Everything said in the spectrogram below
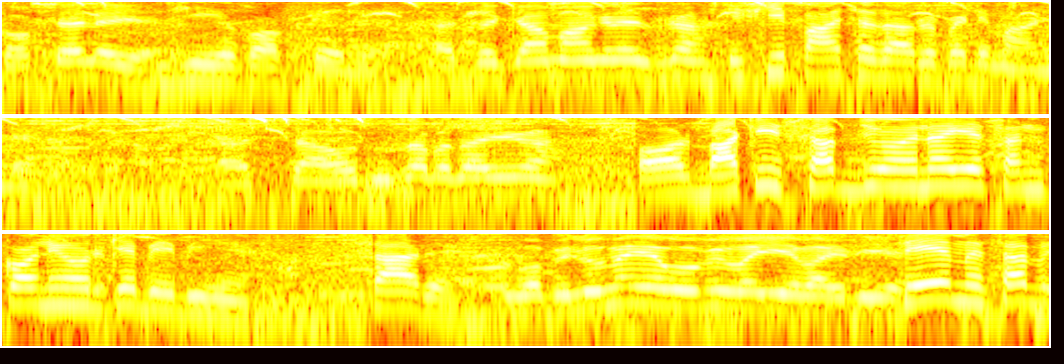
कॉकटेल है ये? जी ये कॉकटेल है। अच्छा क्या मांग रहे हैं इसका? इसकी पाँच हज़ार रुपये डिमांड है। अच्छा और दूसरा बताइएगा। और बाकी सब जो है ना ये सन कॉर्नियोर के बेबी हैं। सारे वो ब्लू में या वो भी वही है वाइट सेम है सब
